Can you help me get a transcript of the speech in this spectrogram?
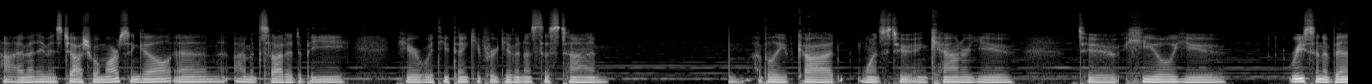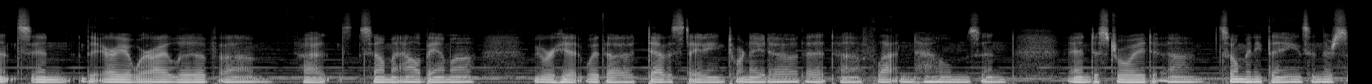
Hi, my name is Joshua Marcengill, and I'm excited to be here with you. Thank you for giving us this time. I believe God wants to encounter you, to heal you. Recent events in the area where I live, um, uh, Selma, Alabama, we were hit with a devastating tornado that uh, flattened homes and and destroyed um, so many things. And there's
